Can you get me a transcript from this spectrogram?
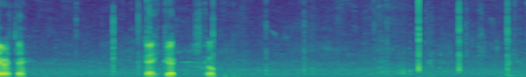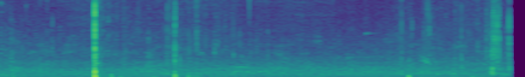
Stay right there. Okay, good. Let's go.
